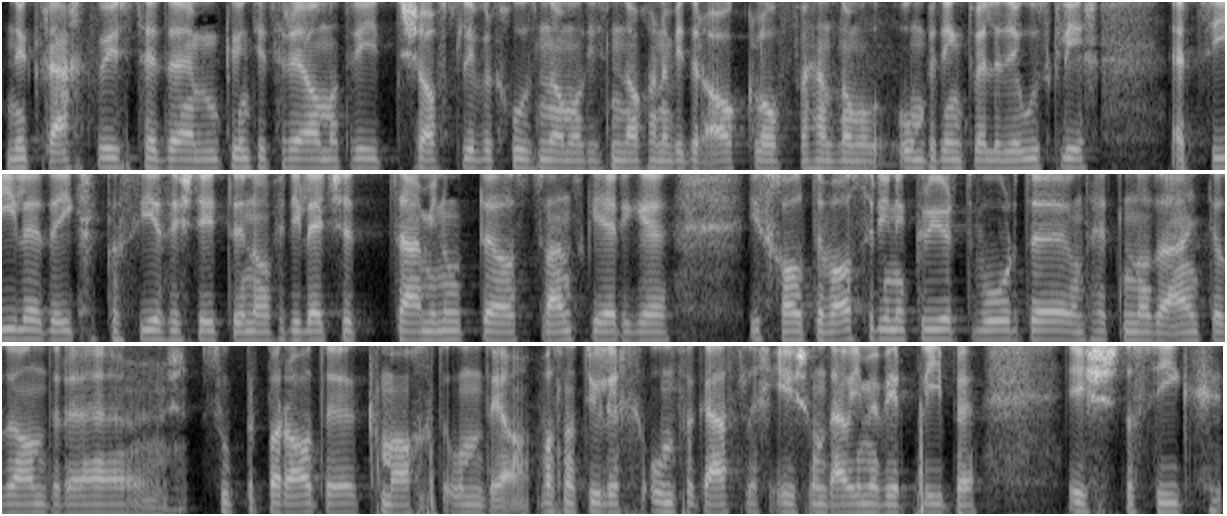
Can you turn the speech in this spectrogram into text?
nicht recht gewusst hat, ähm, gönnt jetzt Real Madrid, schafft es Leverkusen nochmal, die sind nachher wieder angelaufen, haben nochmal unbedingt den Ausgleich erzielen. Der Iker Casillas ist dort noch für die letzten 10 Minuten als 20-Jähriger ins kalte Wasser reingerührt worden und hat noch den einen oder anderen super Parade gemacht und ja, was natürlich unvergesslich ist und auch immer wird bleiben, ist das Sieg,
